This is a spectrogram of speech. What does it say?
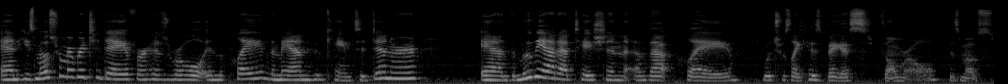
and he's most remembered today for his role in the play The Man Who Came to Dinner, and the movie adaptation of that play, which was like his biggest film role, his most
